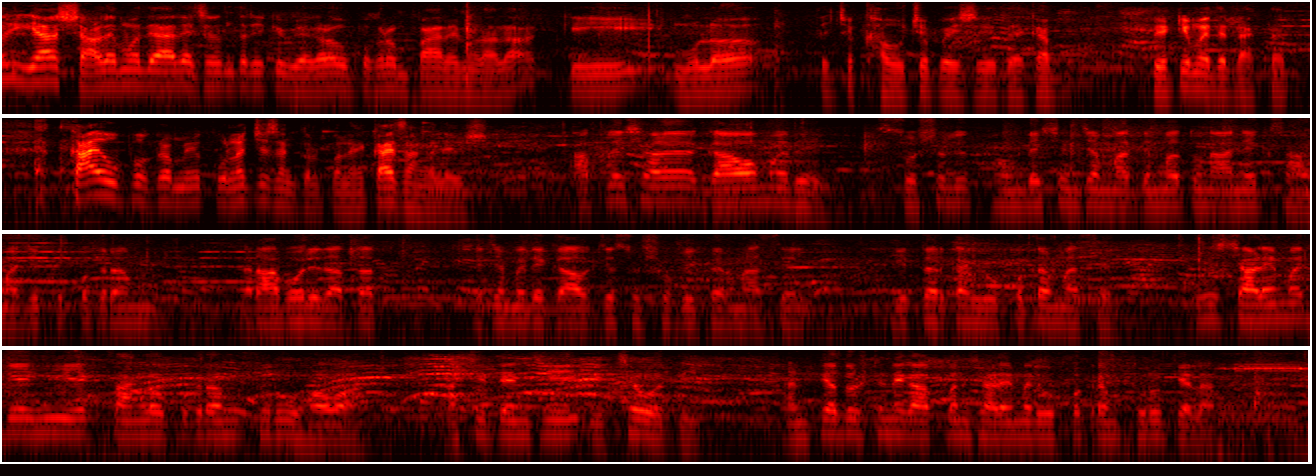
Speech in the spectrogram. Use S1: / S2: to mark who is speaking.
S1: तर या शाळेमध्ये आल्याच्यानंतर एक वेगळा उपक्रम पाहायला मिळाला की मुलं त्याचे खाऊचे पैसे त्या एका पेटीमध्ये टाकतात. काय उपक्रम आहे? कोणाची संकल्पना आहे? काय सांगायला याविषयी?
S2: आपल्या शाळा गावामध्ये सोशल युथ फाउंडेशनच्या माध्यमातून अनेक सामाजिक उपक्रम राबवले जातात. त्याच्यामध्ये गावचे सुशोभीकरण असेल इतर काही उपक्रम असेल. तसेच शाळेमध्ये ही एक चांगला उपक्रम सुरू व्हावा अशी त्यांची इच्छा होती. आणि त्या दृष्टीने आपण शाळेमध्ये उपक्रम सुरू केला.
